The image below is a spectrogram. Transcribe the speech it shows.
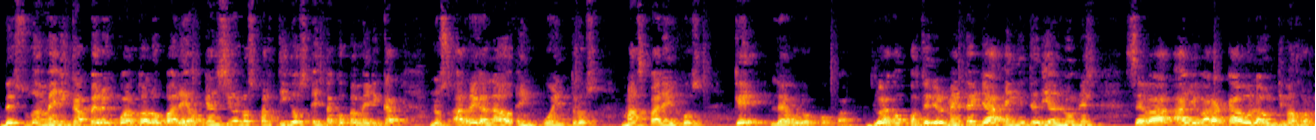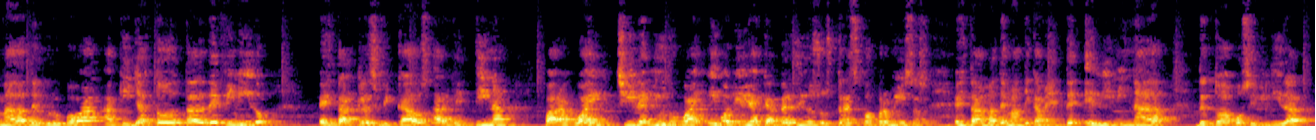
de Sudamérica, pero en cuanto a lo parejo que han sido los partidos, esta Copa América nos ha regalado encuentros más parejos que la Eurocopa. Luego, posteriormente, ya en este día lunes, se va a llevar a cabo la última jornada del Grupo A. Aquí ya todo está definido. Están clasificados Argentina, Paraguay, Chile y Uruguay y Bolivia que ha perdido sus tres compromisos está matemáticamente eliminada de toda posibilidad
